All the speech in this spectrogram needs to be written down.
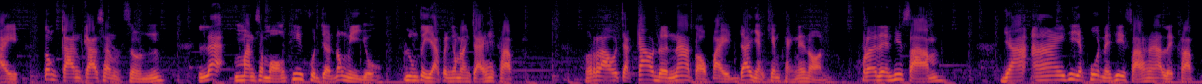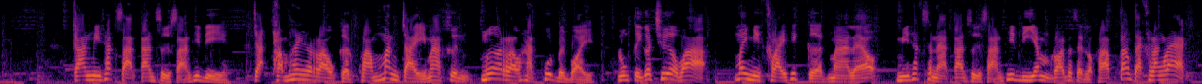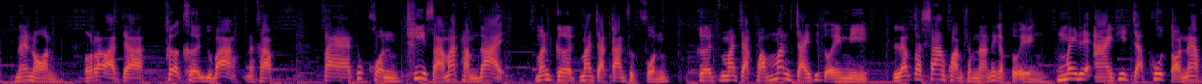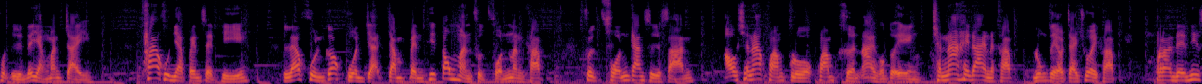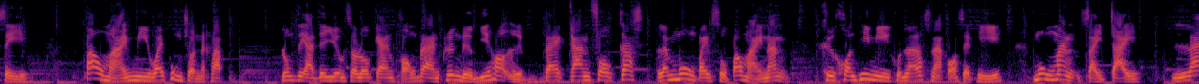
ต้องการการสนับสนุน และมันสมองที่คุณจะต้องมีอยู่ ลุงตีอยากเป็นกำลังใจให้ครับ เราจะก้าวเดินหน้าต่อไปได้อย่างเข้มแข็งแน่นอน ประเด็นที่ 3 อย่าอายที่จะพูดในที่สาธารณะเลยครับ การมีทักษะการสื่อสารที่ดี จะทำให้เราเกิดความมั่นใจมากขึ้น เมื่อเราหัดพูดบ่อยๆ ลุงตีก็เชื่อว่าไม่มีใครที่เกิดมาแล้ว มีทักษณะการสื่อสารที่ดีเยี่ยมร้อยเปอร์เซ็นต์หรอกครับ ตั้งแต่ครั้งแรกแน่นอน เราอาจจะเคอะเขินอยู่บ้างนะครับ แต่ทุกคนที่สามารถทำได้ มันเกิดมาจากการฝึกฝน เกิดมาจากความมั่นใจที่ตัวเองมี แล้วก็สร้างความชำนาญให้กับตัวเอง ไม่ได้อายที่จะพูดต่อหน้าคนอื่นได้อย่างมั่นใจ ถ้าคุณอยากเป็นเศรษฐี แล้วคุณก็ควรจะจำเป็นที่ต้องหมั่นฝึกฝนมันครับ ฝึกฝนการสื่อสาร เอาชนะความกลัวความเขินอายของตัวเอง ชนะให้ได้นะครับ ลุงเต๋อใจช่วยครับ ประเด็นที่ 4 เป้าหมายมีไว้พุ่งชนนะครับ ลุงตีอาจจะยืมสโลแกนของแบรนด์เครื่องดื่มยี่ห้ออื่น แต่การโฟกัสและมุ่งไปสู่เป้าหมายนั้น คือคนที่มีคุณลักษณะของเศรษฐี มุ่งมั่นใส่ใจ และ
